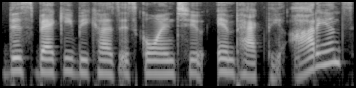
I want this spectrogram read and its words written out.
this, Becky, because it's going to impact the audience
